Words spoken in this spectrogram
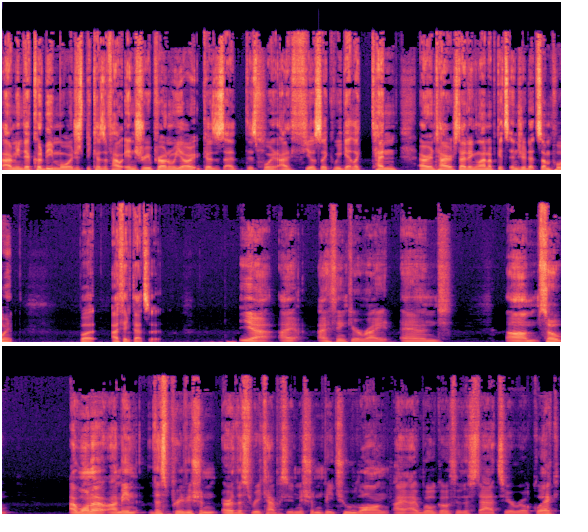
I mean, there could be more just because of how injury prone we are. Because at this point, I feels like we get like ten. Our entire starting lineup gets injured at some point. But I think that's it. Yeah, I I think you're right, and um, so I want to. I mean, this preview shouldn't, or this recap, excuse me, shouldn't be too long. I, I will go through the stats here real quick.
